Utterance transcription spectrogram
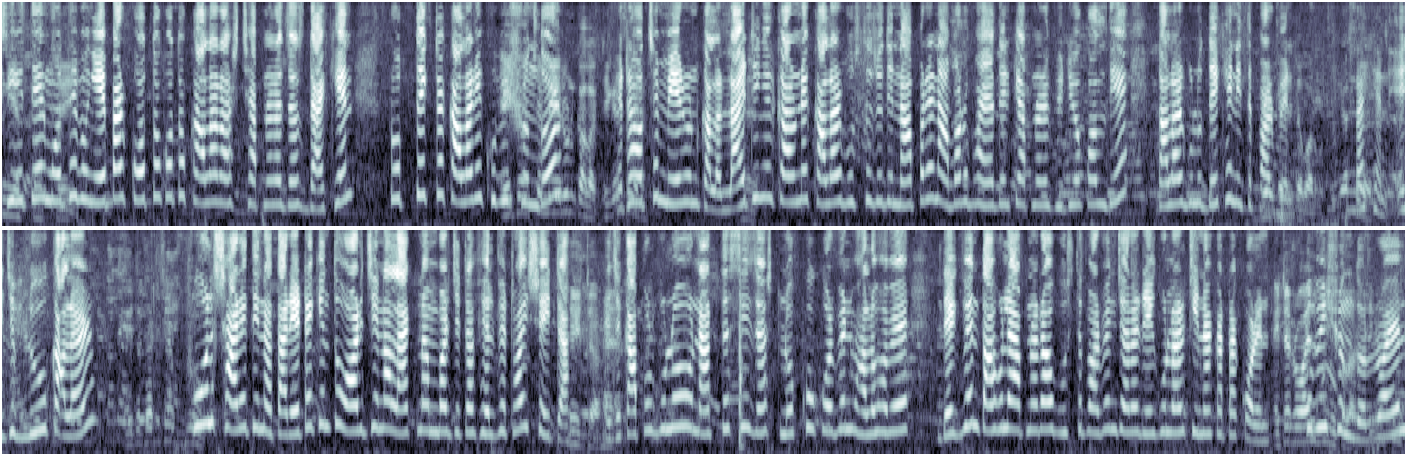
শীতের মধ্যে এবং এবার কত কত কালার আসছে আপনারা জাস্ট দেখেন। প্রত্যেকটা কালারই খুবই সুন্দর। এটা হচ্ছে মেরুন কালার লাইটিং এর কারণে কালার বুঝতে যদি না পারেন আবারও ভাইয়াদেরকে আপনারা ভিডিও কল দিয়ে কালারগুলো দেখে নিতে পারবেন? দেখেন এই যে ব্লু কালার ফুল সাড়ে তিন হাত। আর এটা কিন্তু অরিজিনাল এক নাম্বার যেটা ভেলভেট হয় সেইটা। এই যে কাপড়গুলো নাড়তেছি জাস্ট লক্ষ্য করবেন ভালোভাবে দেখবেন তাহলে আপনারাও বুঝতে পারবেন যারা রেগুলার কেনাকাটা করেন। খুবই সুন্দর রয়্যাল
